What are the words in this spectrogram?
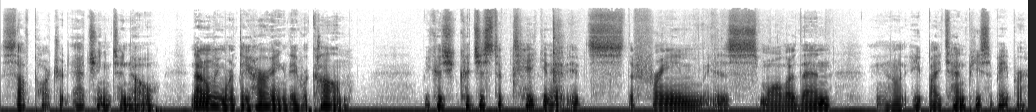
self portrait etching to know not only weren't they hurrying, they were calm. Because you could just have taken it. It's the frame is smaller than you know an eight by ten piece of paper.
